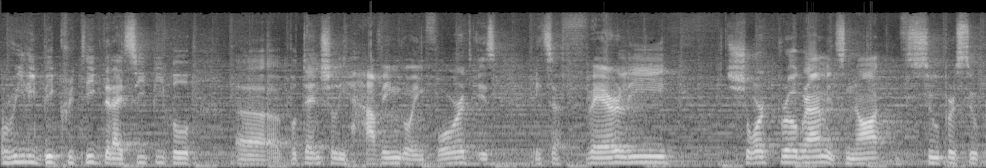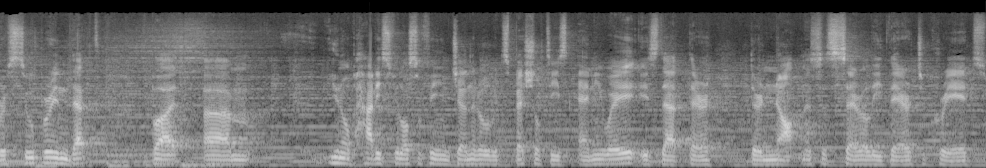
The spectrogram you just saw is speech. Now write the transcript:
really big critique that I see people uh, potentially having going forward is it's a fairly short program. It's not super, super, super in depth, but um, you know, PADI's philosophy in general with specialties anyway is that they're they're not necessarily there to create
